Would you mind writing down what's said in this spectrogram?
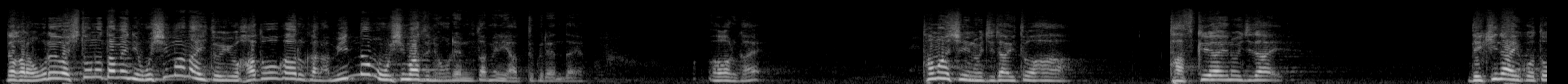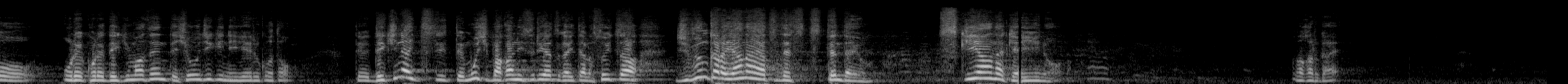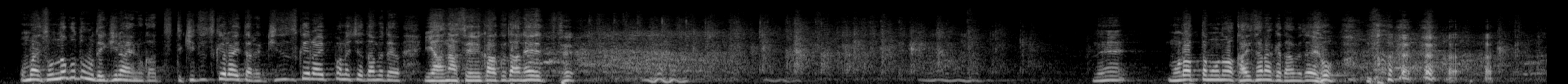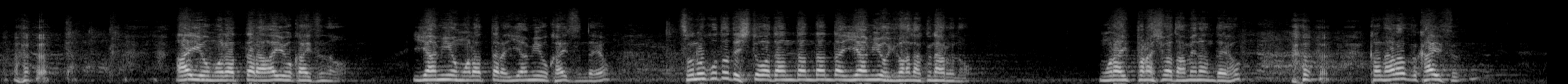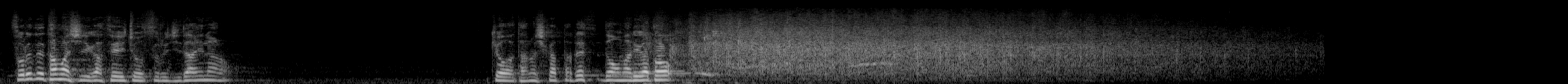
だから俺は人のために惜しまないという波動があるからみんなも惜しまずに俺のためにやってくれんだよ。わかるかい？魂の時代とは助け合いの時代。できないことを俺これできませんって正直に言えること。でできないっつってもしバカにする奴がいたらそいつは自分から嫌な奴ですっつってんだよ。付き合わなきゃいいの。わかるかい？お前そんなこともできないのかってって傷つけられたら傷つけられっぱなしじゃダメだよ。嫌な性格だねって。ねもらったものは返さなきゃダメだよ。愛をもらったら愛を返すの。嫌味をもらったら嫌味を返すんだよ。そのことで人はだんだんだんだん嫌味を言わなくなるの。もらいっぱなしはダメなんだよ。必ず返す。それで魂が成長する時代なの。今日は楽しかったです。どうもありがとう。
